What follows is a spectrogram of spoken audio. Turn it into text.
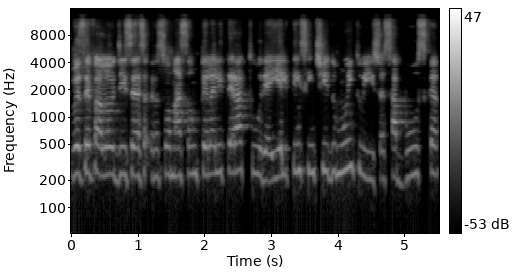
Você falou disso, essa transformação pela literatura, e ele tem sentido muito isso, essa busca,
